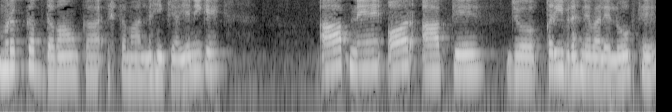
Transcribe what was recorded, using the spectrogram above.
مرکب دواؤں کا استعمال نہیں کیا؟ یعنی کہ آپ نے اور آپ کے جو قریب رہنے والے لوگ تھے،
